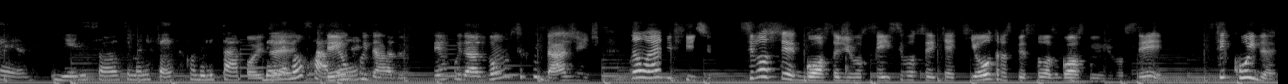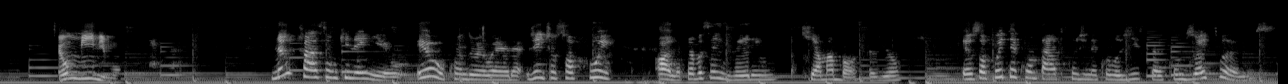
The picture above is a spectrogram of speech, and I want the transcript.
É, e ele só se manifesta quando ele tá Pois bem é, avançado, Tenham né? cuidado. Tenham cuidado. Vamos se cuidar, gente. Não é difícil. Se você gosta de você e se você quer que outras pessoas gostem de você, se cuida. É o mínimo. Não façam que nem eu. Eu, quando eu era. Gente, eu só fui. Olha, pra vocês verem que é uma bosta, viu? Eu só fui ter contato com ginecologista com 18 anos.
